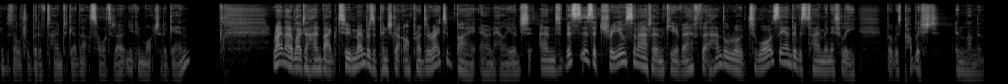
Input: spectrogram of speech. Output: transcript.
Give us a little bit of time to get that sorted out and you can watch it again. Right now, I'd like to hand back to members of Pinchgut Opera, directed by Erin Helyard. And this is a trio sonata in key of F that Handel wrote towards the end of his time in Italy, but was published in London.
